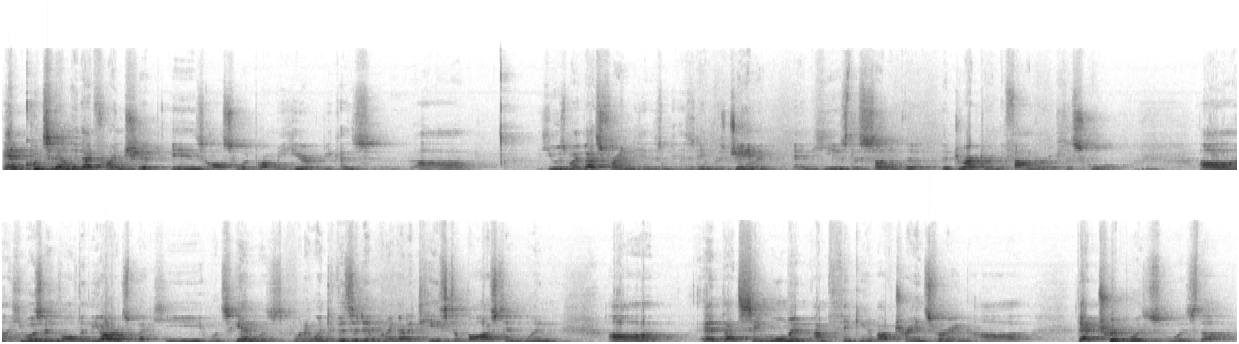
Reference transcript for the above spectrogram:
and coincidentally, that friendship is also what brought me here because uh, he was my best friend. His, his name was Jamin, and he is the son of the, the director and the founder of the school. Uh, he wasn't involved in the arts, but he, once again, was when I went to visit him, when I got a taste of Boston, when uh, at that same moment I'm thinking about transferring, uh, that trip was, was the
